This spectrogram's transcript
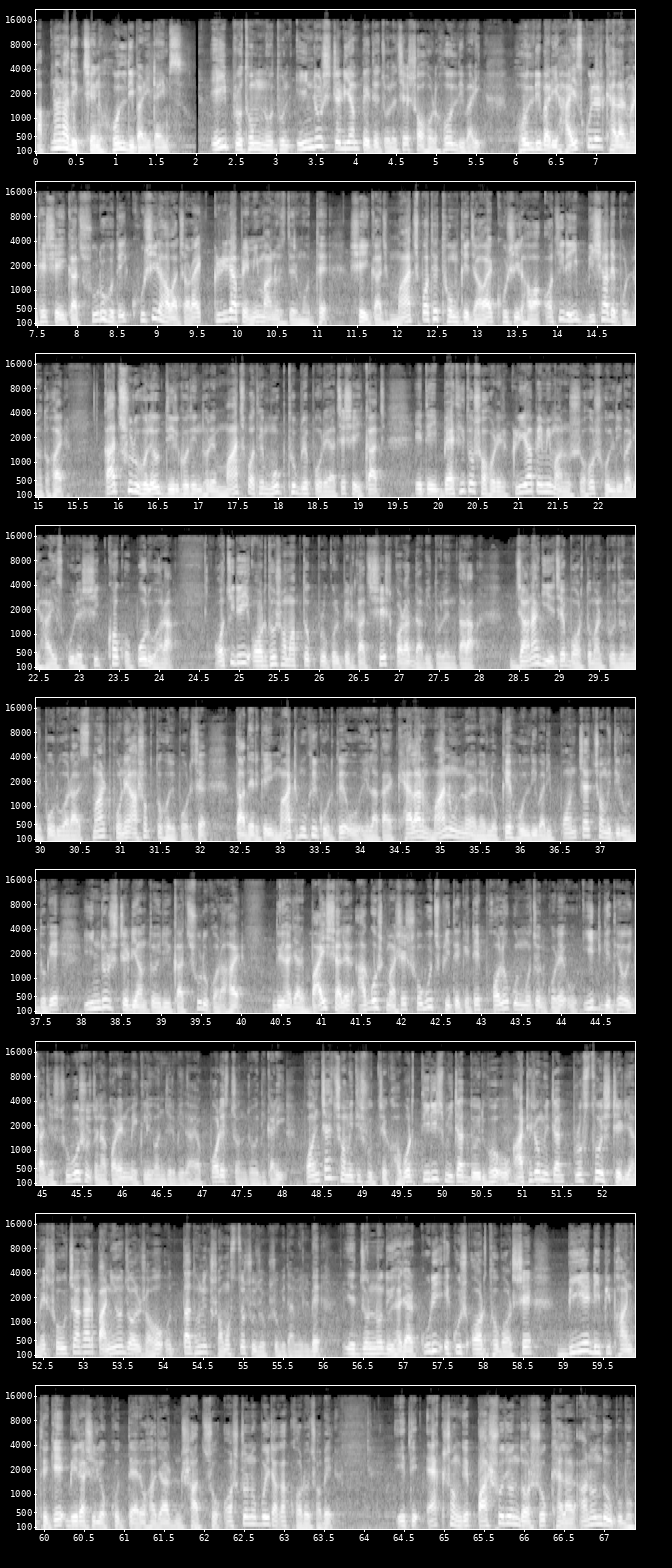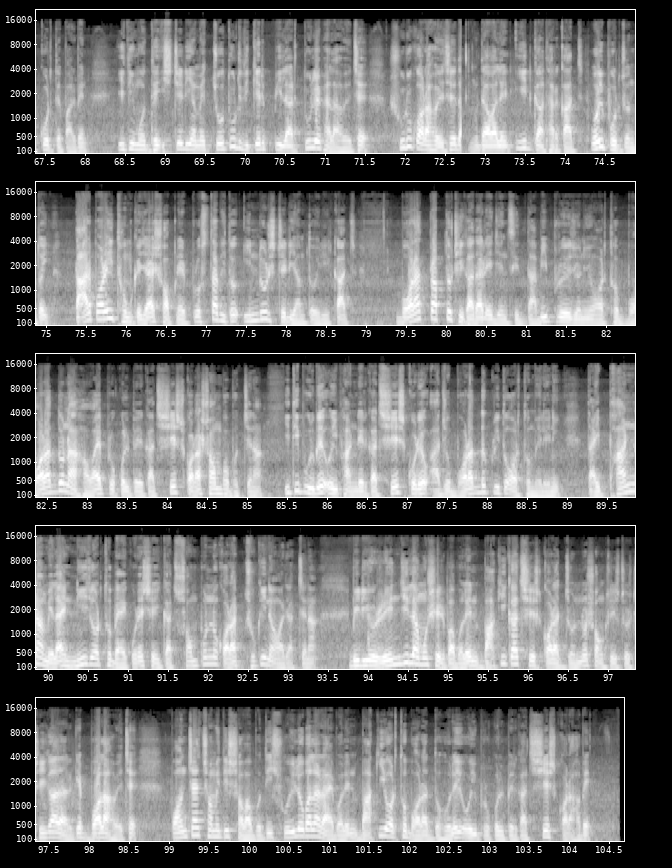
আপনারা দেখছেন হলদিবাড়ি টাইমস। এই প্রথম নতুন ইনডোর স্টেডিয়াম পেতে চলেছে শহর হলদিবাড়ি। হলদিবাড়ি হাই স্কুলের খেলার মাঠে সেই কাজ শুরু হতেই খুশির হাওয়া ছড়ায় ক্রীড়াপ্রেমী মানুষদের মধ্যে। সেই কাজ মাঝপথে থমকে যাওয়ায় খুশির হাওয়া অচিরেই বিষাদে পরিণত হয়। কাজ শুরু হলেও দীর্ঘদিন ধরে মাঝপথে মুখ থুবড়ে পড়ে আছে সেই কাজ। এতেই ব্যথিত শহরের ক্রীড়াপ্রেমী মানুষসহ হলদিবাড়ি হাই স্কুলের শিক্ষক ও পড়ুয়ারা অচিরেই অর্ধসমাপ্ত প্রকল্পের কাজ শেষ করার দাবি তোলেন তারা। জানা গিয়েছে, বর্তমান প্রজন্মের পড়ুয়ারা স্মার্টফোনে আসক্ত হয়ে পড়ছে। তাদেরকেই মাঠমুখী করতে ও এলাকায় খেলার মান উন্নয়নের লক্ষ্যে হলদিবাড়ি পঞ্চায়েত সমিতির উদ্যোগে ইনডোর স্টেডিয়াম তৈরির কাজ শুরু করা হয়। দুই হাজার বাইশ সালের আগস্ট মাসে সবুজ ফিতে কেটে ফলক উন্মোচন করে ও ইট গেঁথে ওই কাজের শুভ সূচনা করেন মেখলিগঞ্জের বিধায়ক পরেশচন্দ্র অধিকারী। পঞ্চায়েত সমিতি সূত্রে খবর, তিরিশ মিটার দৈর্ঘ্য ও আঠেরো মিটার প্রস্থ স্টেডিয়ামে শৌচাগার, পানীয় জলসহ অত্যাধুনিক সমস্ত সুযোগ সুবিধা মিলবে। এর জন্য দুই হাজার কুড়ি একুশ অর্থবর্ষে বিএডিপি ফান্ড থেকে বিরাশি লক্ষ তেরো হাজার সাতশো অষ্টানব্বই টাকা খরচ হবে। এতে একসঙ্গে পাঁচশো জন দর্শক খেলার আনন্দ উপভোগ করতে পারবেন। ইতিমধ্যে স্টেডিয়ামের চতুর্দিকের পিলার তুলে ফেলা হয়েছে। শুরু করা হয়েছে দেওয়ালের ইট গাঁথার কাজ। ওই পর্যন্তই। তারপরেই থমকে যায় স্বপ্নের প্রস্তাবিত ইনডোর স্টেডিয়াম তৈরির কাজ। বরাদপ্রাপ্ত ঠিকাদার এজেন্সির দাবি, প্রয়োজনীয় অর্থ বরাদ্দ না হওয়ায় প্রকল্পের কাজ শেষ করা সম্ভব হচ্ছে না। ইতিপূর্বে ওই ফান্ডের কাজ শেষ করেও আজও বরাদ্দকৃত অর্থ মেলেনি। তাই ফান্ড না মেলায় নিজ অর্থ ব্যয় করে সেই কাজ সম্পন্ন করার ঝুঁকি নেওয়া যাচ্ছে না। বিডিও রেঞ্জিলামো শেরপা বলেন, বাকি কাজ শেষ করার জন্য সংশ্লিষ্ট ঠিকাদারকে বলা হয়েছে। পঞ্চায়েত সমিতির সভাপতি শৈলবালা রায় বলেন, বাকি অর্থ বরাদ্দ হলেই ওই প্রকল্পের কাজ শেষ করা হবে।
